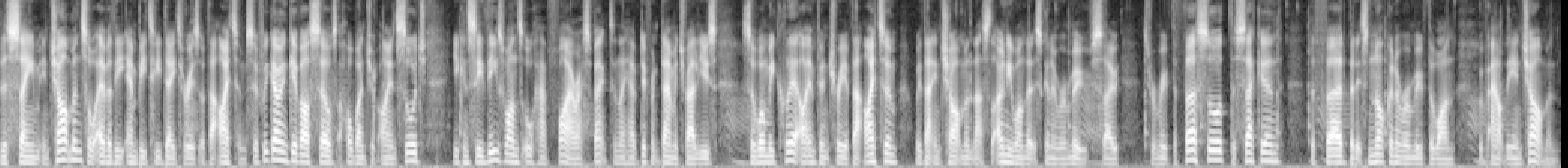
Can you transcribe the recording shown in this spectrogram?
the same enchantments or whatever the NBT data is of that item. So if we go and give ourselves a whole bunch of Iron Swords, you can see these ones all have fire aspect and they have different damage values. So when we clear our inventory of that item with that enchantment, that's the only one that it's going to remove. So it's removed the first sword, the second, the third, but it's not going to remove the one without the enchantment.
